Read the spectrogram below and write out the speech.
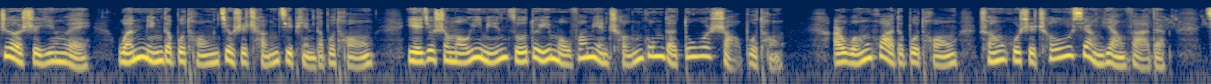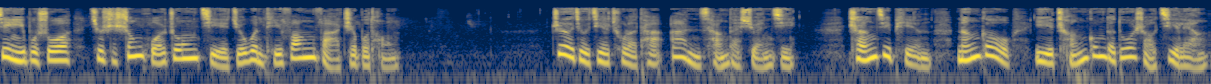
这是因为文明的不同就是成绩品的不同，也就是某一民族对于某方面成功的多少不同。”而文化的不同，纯乎是抽象样法的；进一步说，就是生活中解决问题方法之不同。这就揭出了它暗藏的玄机：成绩品能够以成功的多少计量，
